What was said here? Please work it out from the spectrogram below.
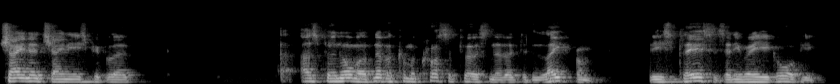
China, Chinese people are, as per normal. I've never come across a person that I didn't like from these places. Anywhere you go, if you meet with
